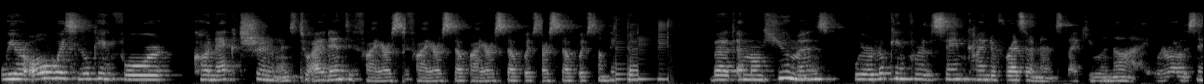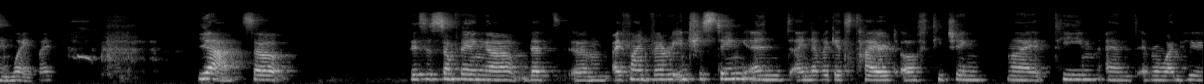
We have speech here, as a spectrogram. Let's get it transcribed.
we are always looking for connection and to identify ourselves ourselves ourselves with ourselves with something. But among humans, we're looking for the same kind of resonance, like you and I. We're on the same wave, right? yeah. So this is something uh, that um, I find very interesting, and I never get tired of teaching my team and everyone who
